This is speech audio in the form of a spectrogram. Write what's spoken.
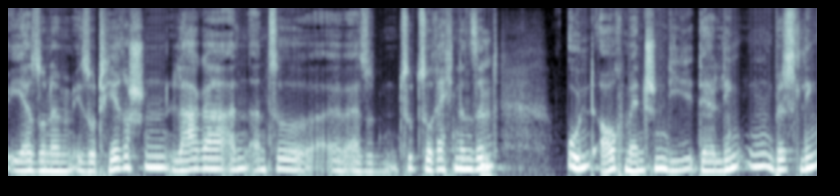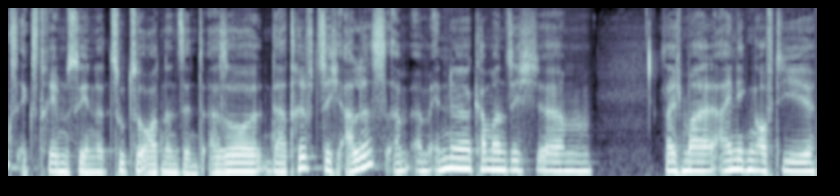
eher so einem esoterischen Lager an, an zu, äh, also zuzurechnen sind. Hm. Und auch Menschen, die der linken bis linksextremen Szene zuzuordnen sind. Also da trifft sich alles. Am, am Ende kann man sich, ähm, sag ich mal, einigen auf die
